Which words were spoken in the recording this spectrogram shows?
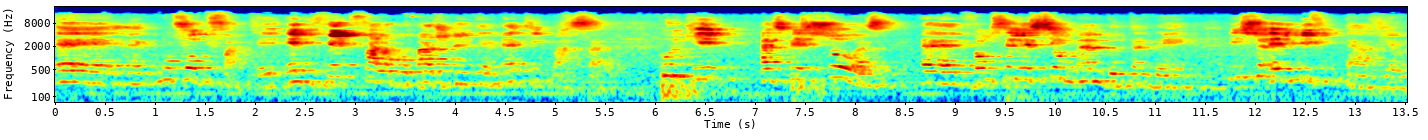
é, é como fogo fato. Ele vem, fala bobagem na internet e passa. Porque as pessoas é, vão selecionando também. Isso é inevitável.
